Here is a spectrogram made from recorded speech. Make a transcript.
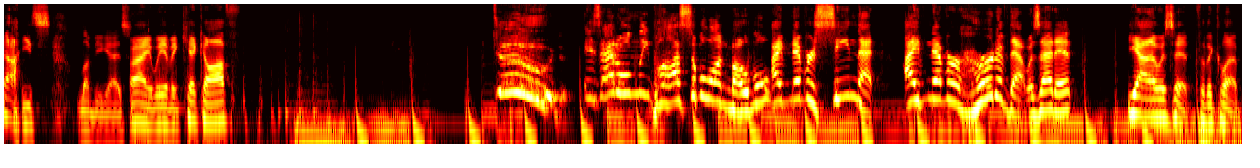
nice. Love you guys. All right, we have a kickoff. Dude, is that only possible on mobile? I've never seen that. I've never heard of that. Was that it? Yeah, that was it for the clip.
